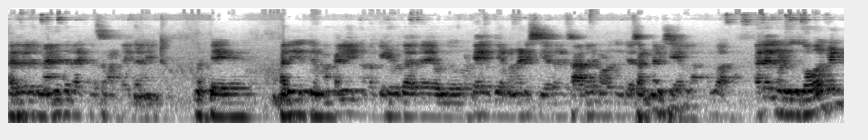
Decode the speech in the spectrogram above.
ಅದರಲ್ಲಿ ಮ್ಯಾನೇಜರ್ ಆಗಿ ಕೆಲಸ ಮಾಡ್ತಾ ಇದ್ದಾನೆ. ಮತ್ತೆ ಅದೇ ರೀತಿ ನಮ್ಮ ಕಲೆಯ ಬಗ್ಗೆ ಹೇಳುವುದಾದ್ರೆ ಒಂದು ಹೊಟ್ಟೆ ಉದ್ಯಮ ನಡೆಸಿ ಅದರಲ್ಲಿ ಸಾಧನೆ ಮಾಡೋದಂತೆ ಸಣ್ಣ ವಿಷಯ ಅಲ್ಲ, ಅಲ್ವಾ? ಅದರಲ್ಲಿ ನೋಡಿ ಗೌರ್ಮೆಂಟ್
